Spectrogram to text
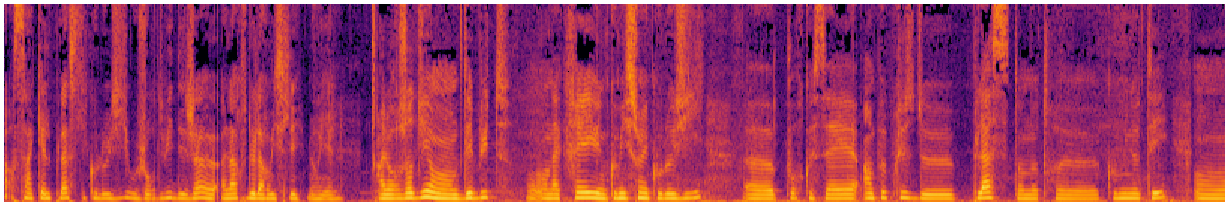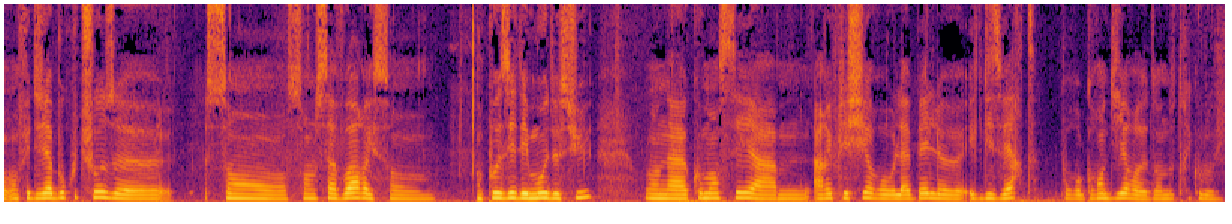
Alors c'est à quelle place l'écologie aujourd'hui déjà euh, à l'Arche de la Ruisselée, Muriel? Alors aujourd'hui, on débute. On- a créé une commission écologie euh, pour que ça ait un peu plus de place dans notre euh, communauté. On, on fait déjà beaucoup de choses euh, sans, sans le savoir et sans poser des mots dessus. On a commencé à, à réfléchir au label euh, Église verte pour grandir euh, dans notre écologie.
